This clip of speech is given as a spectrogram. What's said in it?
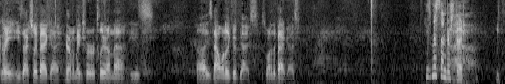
good. Okay, he's actually a bad guy. I Yeah. want to make sure we're clear on that. He's uh, he's not one of the good guys. He's one of the bad guys. He's misunderstood.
